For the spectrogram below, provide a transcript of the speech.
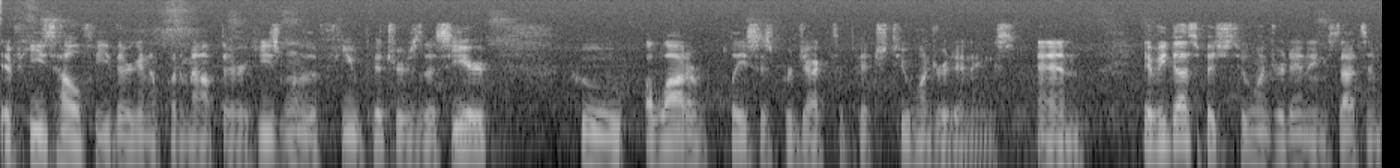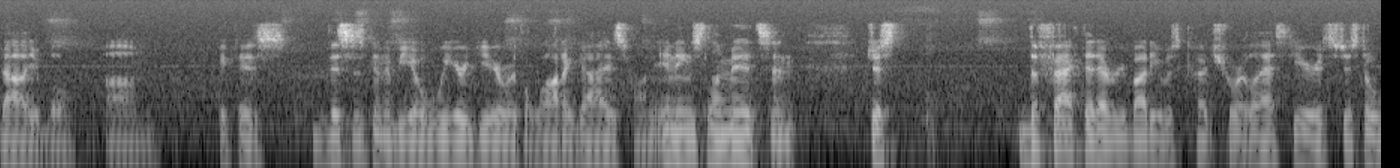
If he's healthy, they're going to put him out there. He's one of the few pitchers this year who a lot of places project to pitch 200 innings. And if he does pitch 200 innings, that's invaluable um, because this is going to be a weird year with a lot of guys on innings limits and just the fact that everybody was cut short last year. It's just a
